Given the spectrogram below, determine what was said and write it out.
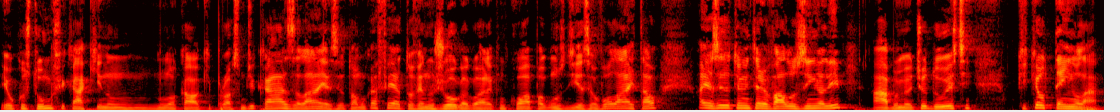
eu costumo ficar aqui num, num local aqui próximo de casa, lá, e às vezes eu tomo um café, tô vendo jogo agora com Copa, alguns dias eu vou lá e tal. Aí às vezes eu tenho um intervalozinho ali, abro meu to-doist, o que, que eu tenho lá?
